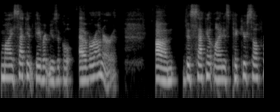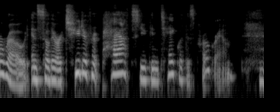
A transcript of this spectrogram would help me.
my second favorite musical ever on earth, um, the second line is pick yourself a road. And so there are two different paths you can take with this program. Hmm.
